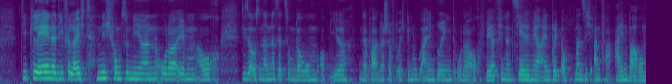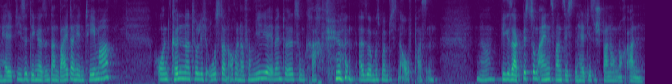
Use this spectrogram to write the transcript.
die Pläne, die vielleicht nicht funktionieren oder eben auch diese Auseinandersetzung darum, ob ihr in der Partnerschaft euch genug einbringt oder auch wer finanziell mehr einbringt, ob man sich an Vereinbarungen hält. Diese Dinge sind dann weiterhin Thema und können natürlich Ostern auch in der Familie eventuell zum Krach führen. Also muss man ein bisschen aufpassen. Ja, wie gesagt, bis zum 21. hält diese Spannung noch an.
